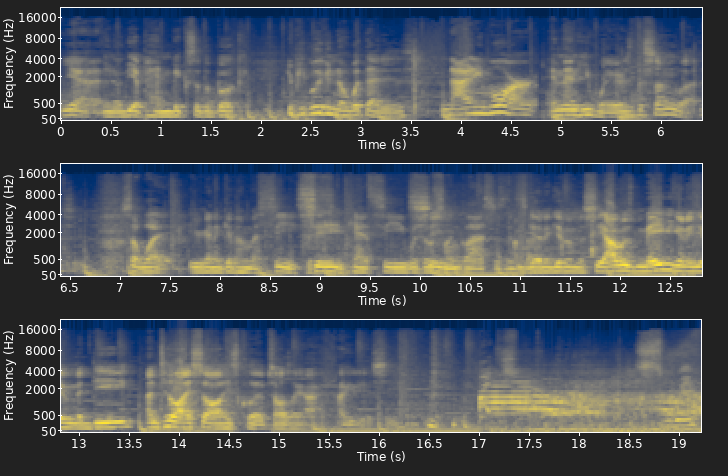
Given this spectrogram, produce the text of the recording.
Yeah, You know, the appendix of the book. Do people even know what that is? Not anymore. And then he wears the sunglasses. So what? You're gonna give him a C? 'cause C. You can't see with those sunglasses. And I'm stuff. gonna give him a C. I was maybe gonna give him a D until I saw his clips. I was like, alright, I'll give you a C. Switch.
